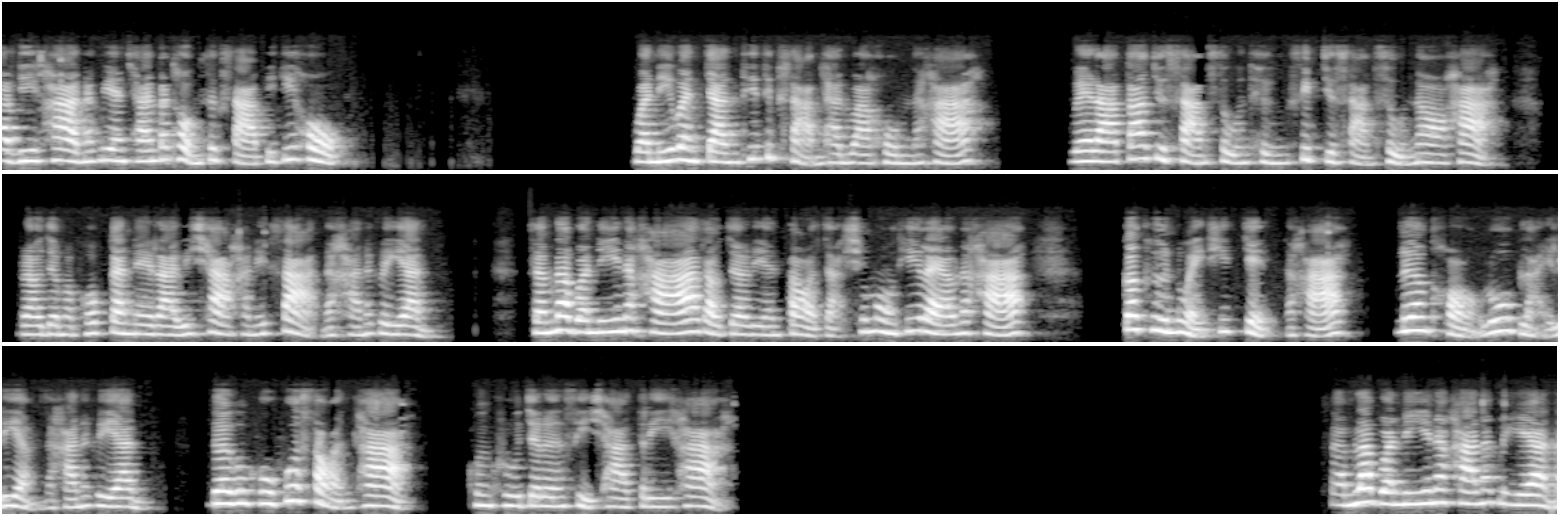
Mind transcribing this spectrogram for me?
วัสดีค่ะ นักเรียนชั้นประถมศึกษาปีที่ 6 วันนี้วันจันทร์ที่ 13 ธันวาคมนะคะ เวลา 9.30 ถึง 10.30 น ค่ะ เราจะมาพบกันในรายวิชาคณิตศาสตร์นะคะ นักเรียนสำหรับวันนี้นะคะเราจะเรียนต่อจากชั่วโมงที่แล้วนะคะ ก็คือหน่วยที่ 7 นะคะ เรื่องของรูปหลายเหลี่ยมนะคะ นักเรียน โดยคุณครูผู้สอนค่ะ คุณครูเจริญศรีชาตรีค่ะ สำหรับวันนี้นะคะนักเรียน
